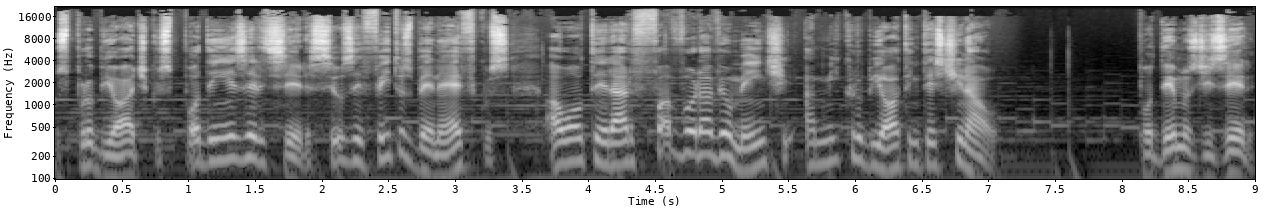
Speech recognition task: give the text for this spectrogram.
Os probióticos podem exercer seus efeitos benéficos ao alterar favoravelmente a microbiota intestinal. Podemos dizer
